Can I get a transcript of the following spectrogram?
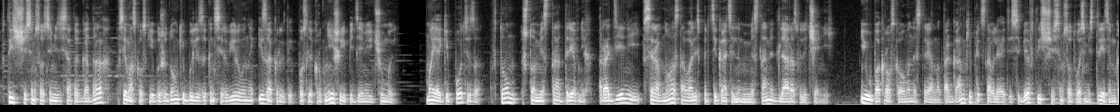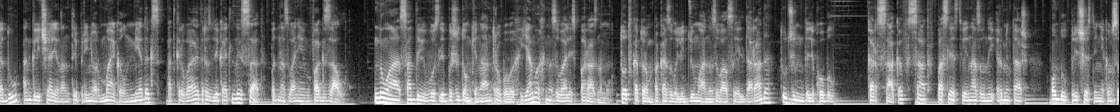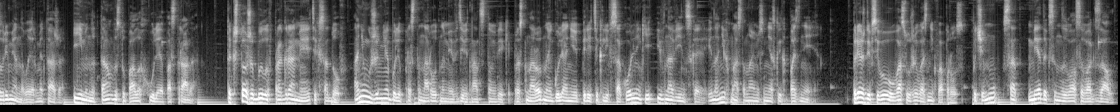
В 1770-х годах все московские божедомки были законсервированы и закрыты после крупнейшей эпидемии чумы. Моя гипотеза в том, что места древних родений все равно оставались притягательными местами для развлечений. И у Покровского монастыря на Таганке, представляете себе, в 1783 году англичанин-антрепренер Майкл Медокс открывает развлекательный сад под названием «Вокзал». Ну а сады возле Божедомки на Антроповых ямах назывались по-разному. Тот, в котором показывали Дюма, назывался Эльдорадо, тут же недалеко был Корсаков сад, впоследствии названный Эрмитаж – он был предшественником современного Эрмитажа, и именно там выступала Хулия Пастрана. Так что же было в программе этих садов? Они уже не были простонародными в XIX веке. Простонародные гуляния перетекли в Сокольники и в Новинское, и на них мы остановимся несколько позднее. Прежде всего у вас уже возник вопрос, почему сад Медекса назывался вокзал?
